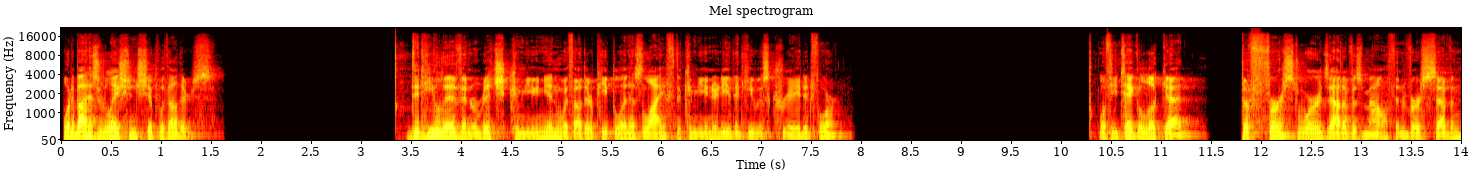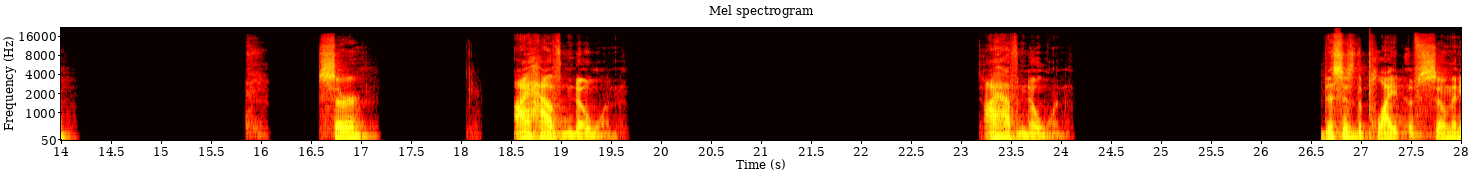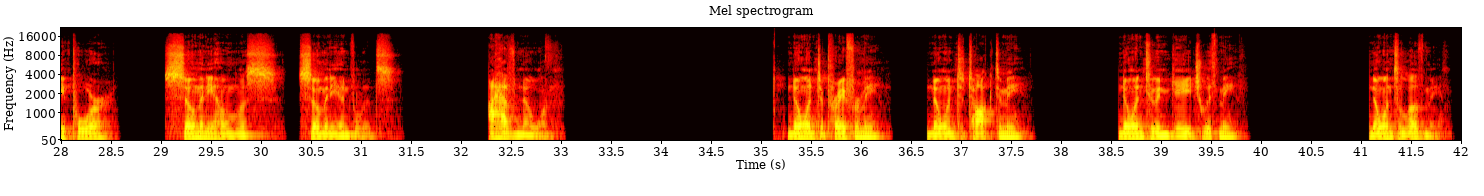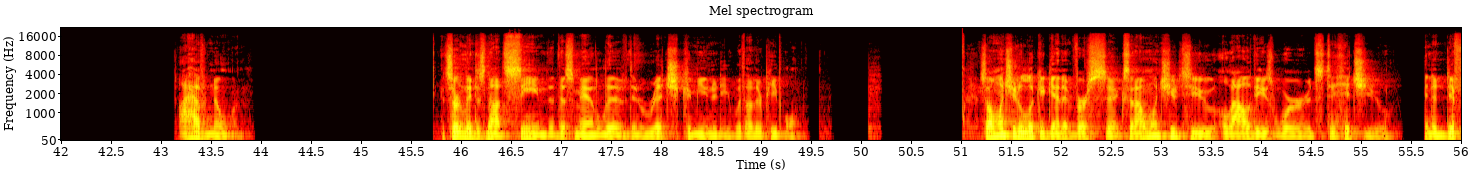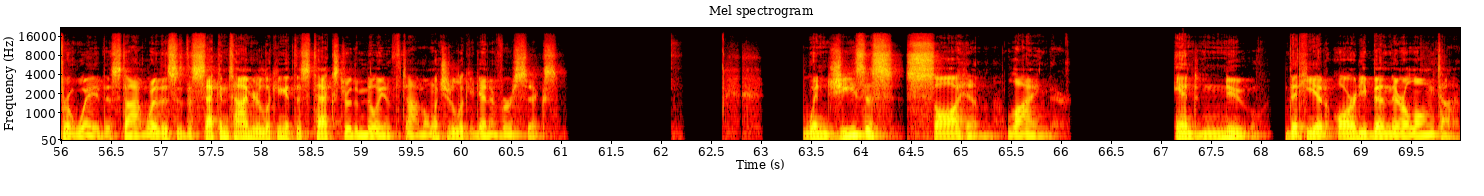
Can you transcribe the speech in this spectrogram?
What about his relationship with others? Did he live in rich communion with other people in his life, the community that he was created for? Well, if you take a look at the first words out of his mouth in verse 7 Sir, I have no one. I have no one. This is the plight of so many poor, so many homeless, so many invalids. I have no one. No one to pray for me, no one to talk to me, no one to engage with me no one to love me. I have no one. It certainly does not seem that this man lived in rich community with other people. So I want you to look again at verse 6, and I want you to allow these words to hit you in a different way this time. Whether this is the second time you're looking at this text or the millionth time, I want you to look again at verse 6. When Jesus saw him lying there and knew that he had already been there a long time,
